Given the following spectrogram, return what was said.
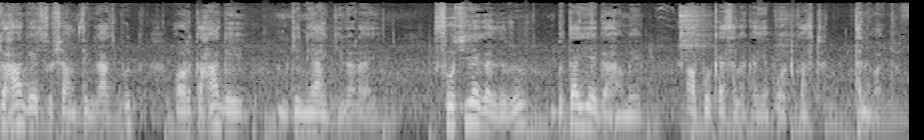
कहाँ गए सुशांत सिंह राजपूत और कहाँ गई उनके न्याय की लड़ाई? सोचिएगा ज़रूर, बताइएगा हमें। आपको कैसा लगा यह पॉडकास्ट धन्यवाद।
